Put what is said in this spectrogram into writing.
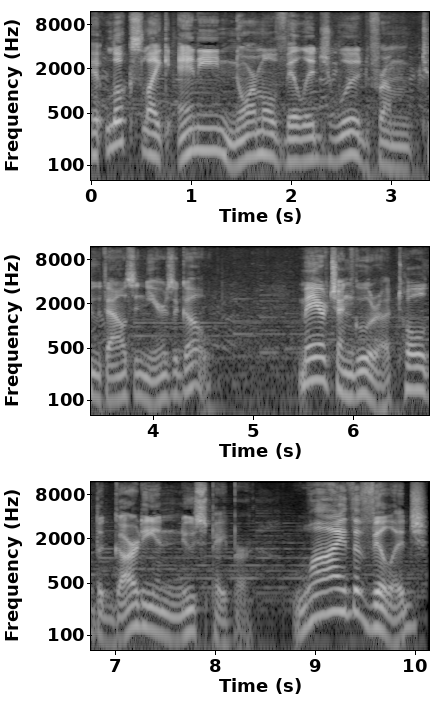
It looks like any normal village would from 2,000 years ago. Mayor Changura told the Guardian newspaper why the village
